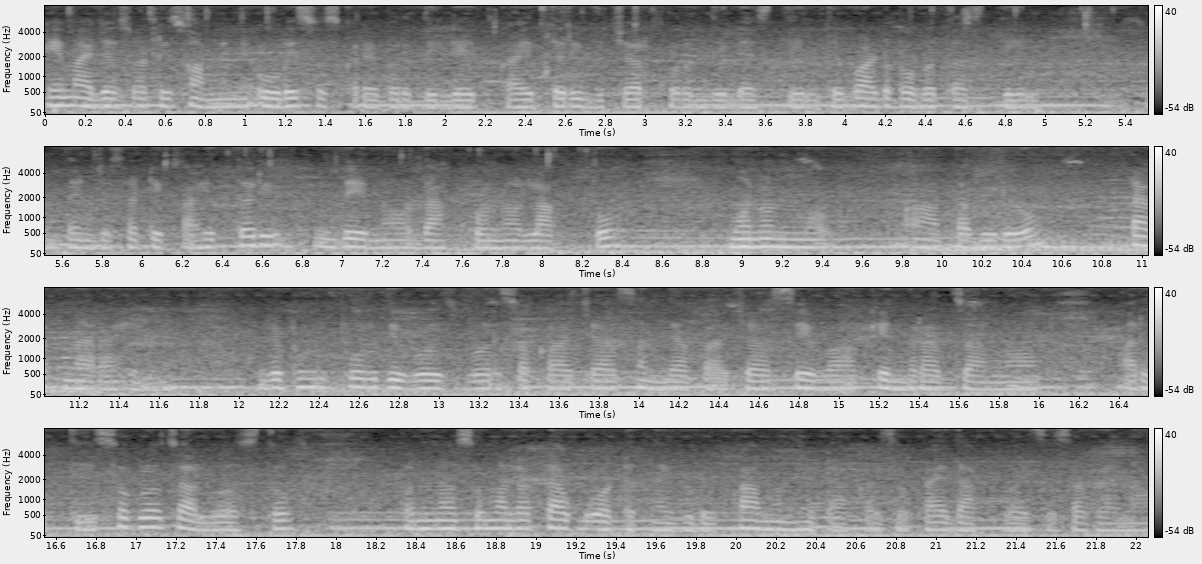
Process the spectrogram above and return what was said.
हे माझ्यासाठी स्वामींनी एवढे सबस्क्रायबर आहेत काहीतरी विचार करून दिले असतील ते वाट बघत असतील. पण त्यांच्यासाठी काहीतरी देणं दाखवणं लागतो. म्हणून मग आता व्हिडिओ टाकणार आहे मी. म्हणजे भरपूर दिवसभर सकाळच्या संध्याकाळच्या सेवा केंद्रात जाणं आरती सगळं चालू असतं. पण असं मला टाकू वाटत नाही व्हिडिओ का म्हणून हे टाकायचं? काय दाखवायचं सगळ्यांना?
